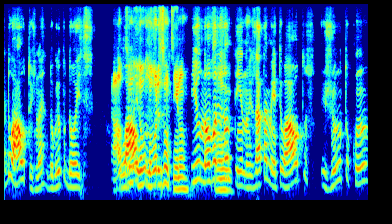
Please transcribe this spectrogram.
do Altos, né? Do grupo 2. Altos O Altos- e Novo, Novo Horizontino. E o Novo Horizontino, exatamente. O Altos junto com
